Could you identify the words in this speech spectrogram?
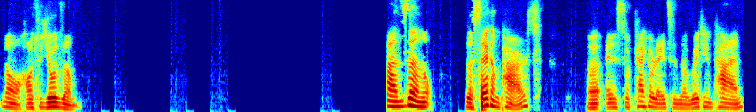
know how to use them. And then the second part uh, is to calculate the waiting time,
